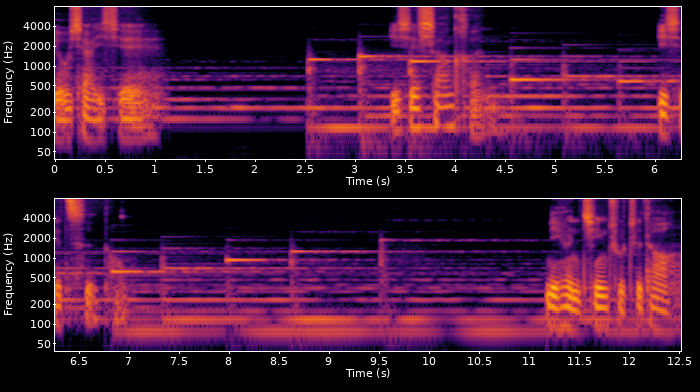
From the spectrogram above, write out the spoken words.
留下一些。一些伤痕，一些刺痛，你很清楚知道，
